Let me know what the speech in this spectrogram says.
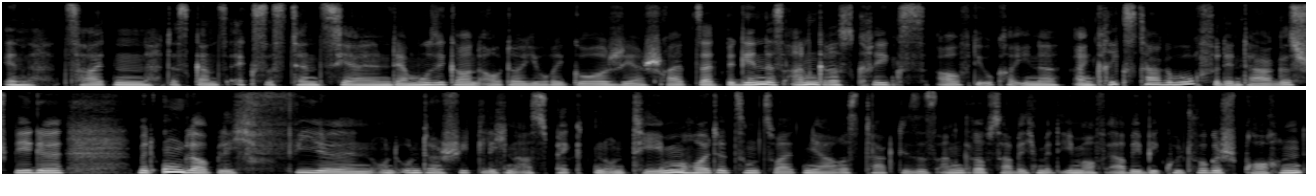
in Zeiten des ganz Existenziellen. Der Musiker und Autor Juri Gorgia schreibt seit Beginn des Angriffskriegs auf die Ukraine ein Kriegstagebuch für den Tagesspiegel mit unglaublich vielen und unterschiedlichen Aspekten und Themen. Heute zum zweiten Jahrestag dieses Angriffs habe ich mit ihm auf RBB Kultur gesprochen.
